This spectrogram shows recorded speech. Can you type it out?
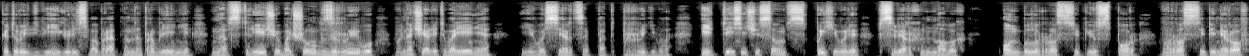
которые двигались в обратном направлении навстречу большому взрыву в начале творения. Его сердце подпрыгивало, и тысячи солнц вспыхивали в сверхновых. Он был россыпью спор в россыпи миров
